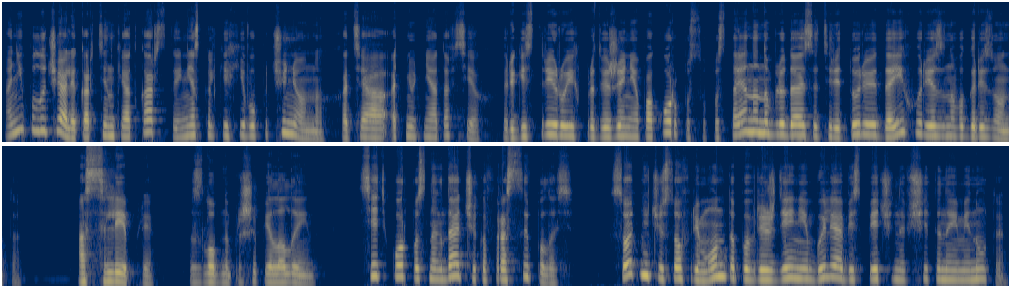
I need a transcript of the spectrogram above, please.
Они получали картинки от Карста и нескольких его подчиненных, хотя отнюдь не ото всех, регистрируя их продвижение по корпусу, постоянно наблюдая за территорией до их урезанного горизонта. «Ослепли!» – злобно прошипела Лейн. Сеть корпусных датчиков рассыпалась. Сотни часов ремонта повреждений были обеспечены в считанные минуты.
